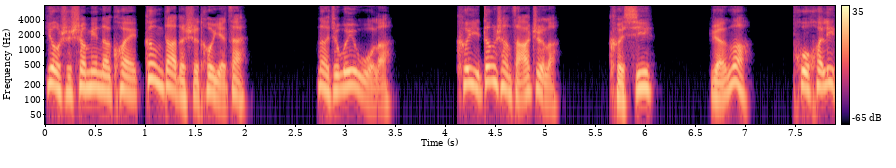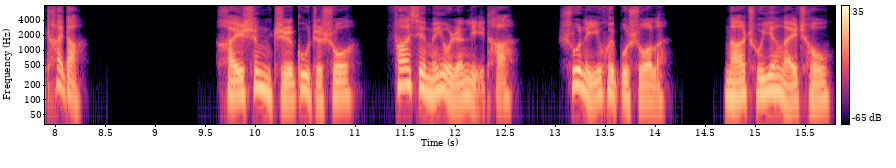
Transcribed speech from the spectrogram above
要是上面那块更大的石头也在，那就威武了，可以登上杂志了。可惜，人啊，破坏力太大。海胜只顾着说，发现没有人理他，说了一会不说了，拿出烟来抽。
